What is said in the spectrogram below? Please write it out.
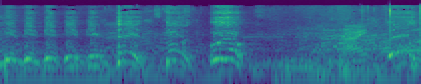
Bien, bien, bien, bien, bien, bien. 3, 2, 1. Um. Ahí.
